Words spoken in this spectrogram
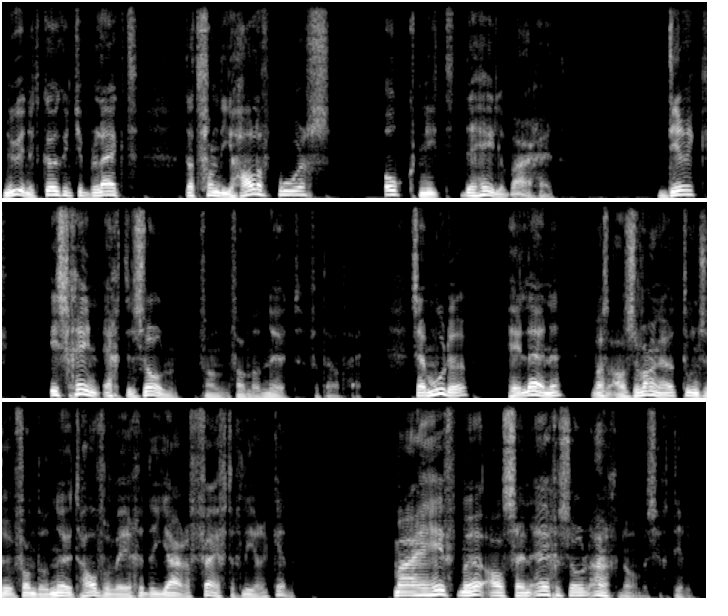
Nu in het keukentje blijkt dat van die halfbroers ook niet de hele waarheid. Dirk is geen echte zoon van Van der Neut, vertelt hij. Zijn moeder, Helene, was al zwanger toen ze Van der Neut halverwege de jaren vijftig leren kennen. Maar hij heeft me als zijn eigen zoon aangenomen, zegt Dirk.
